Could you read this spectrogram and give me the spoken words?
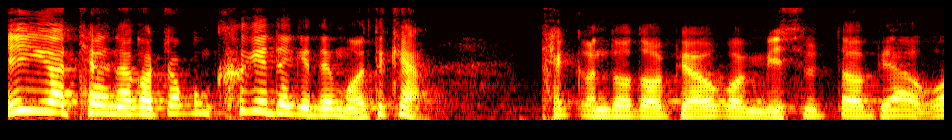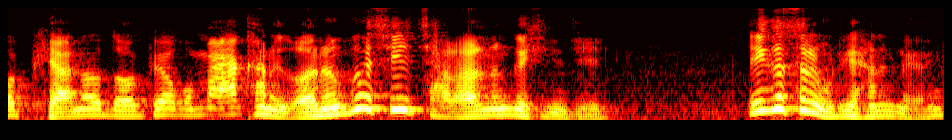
아기가 태어나고 조금 크게 되게 되면 어떻게 태권도도 배우고 미술도 배우고 피아노도 배우고 막 하는 어느 것이 잘하는 것인지 이것을 우리 하는 거예요.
